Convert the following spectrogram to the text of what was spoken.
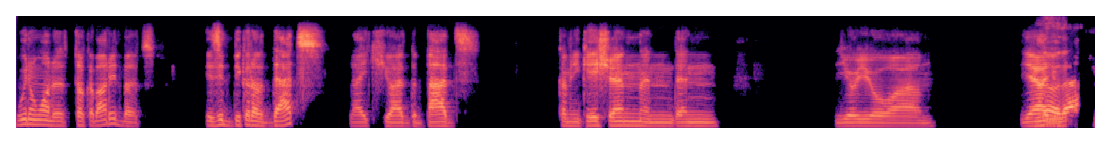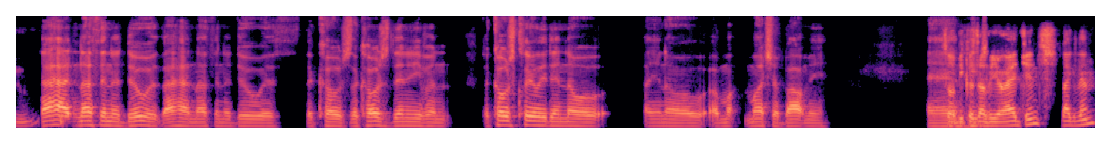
We don't want to talk about it, but is it because of that? Like you had the bad communication, and then your your um yeah no, you, that, that had nothing to do with that had nothing to do with the coach the coach didn't even the coach clearly didn't know you know much about me and so because of your agents back then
